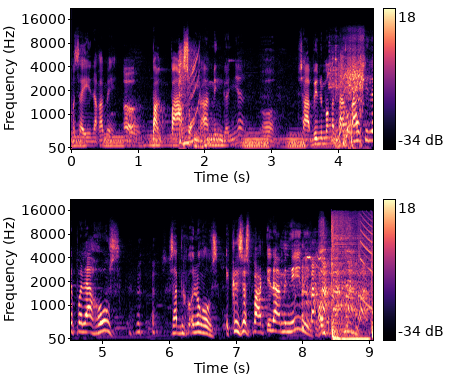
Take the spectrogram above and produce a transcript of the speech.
masahin na kami. Oo. Pagpasok namin ganyan. Oh. Sabi ng mga tao, ah, sila pala host. Sabi ko, anong host? Eh, Christmas party namin ngayon eh.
